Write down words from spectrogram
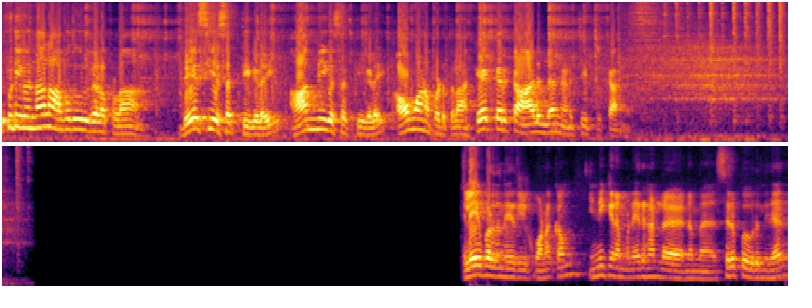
எப்படி வேணாலும் அவதூறு கிளப்பலாம். தேசிய சக்திகளை ஆன்மீக சக்திகளை அவமானப்படுத்தலாம். கேட்கறக்கு ஆள் இல்லைன்னு நினைச்சிட்டு இருக்காங்க. இளையபாரத நேர்களுக்கு வணக்கம். இன்னைக்கு நம்ம நேர்காணல நம்ம சிறப்பு விருந்தினர்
